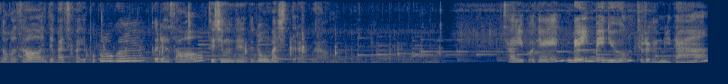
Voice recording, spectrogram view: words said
넣어서 이제 마지막에 보글보글 끓여서 드시면 되는데 너무 맛있더라고요. 자 이번엔 메인 메뉴 들어갑니다.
